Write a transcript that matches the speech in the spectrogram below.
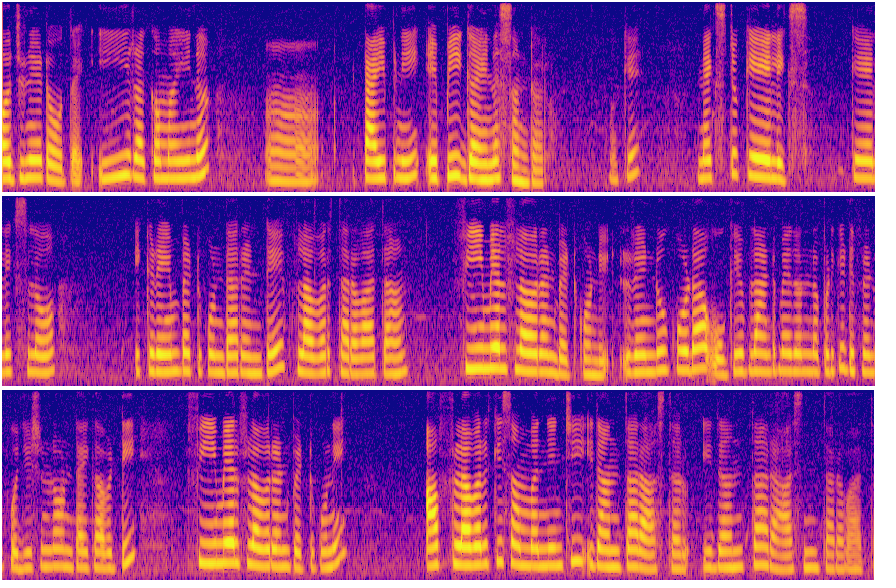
ఆర్జినేట్ అవుతాయి. ఈ రకమైన టైప్ని ఎపిగైనస్ అంటారు. ఓకే? Next calyx. కేలిక్స్లో ఇక్కడ ఏం పెట్టుకుంటారంటే ఫ్లవర్ తర్వాత ఫీమేల్ ఫ్లవర్ అని పెట్టుకోండి. రెండు కూడా ఒకే ప్లాంట్ మీద ఉన్నప్పటికీ డిఫరెంట్ పొజిషన్లో ఉంటాయి కాబట్టి ఫీమేల్ ఫ్లవర్ అని పెట్టుకుని ఆ ఫ్లవర్కి సంబంధించి ఇదంతా రాస్తారు. ఇదంతా రాసిన తర్వాత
